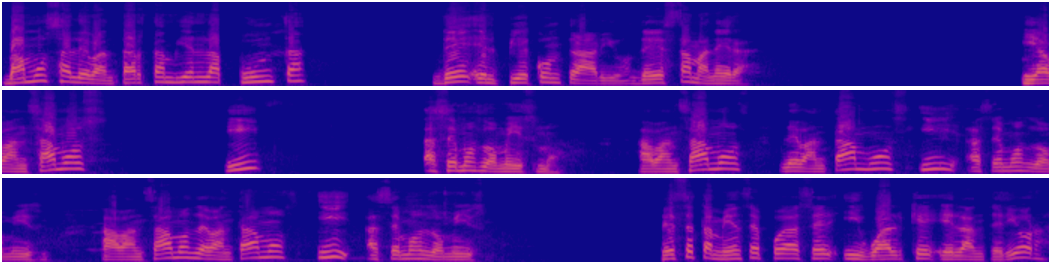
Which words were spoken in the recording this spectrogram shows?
vamos a levantar también la punta del pie contrario, de esta manera. Y avanzamos y hacemos lo mismo. Avanzamos, levantamos y hacemos lo mismo avanzamos, levantamos y hacemos lo mismo. Este también se puede hacer igual que el anterior,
